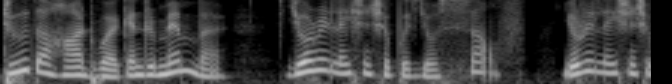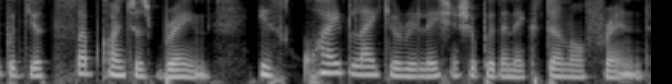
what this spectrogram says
do the hard work and remember your relationship with yourself, your relationship with your subconscious brain is quite like your relationship with an external friend.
